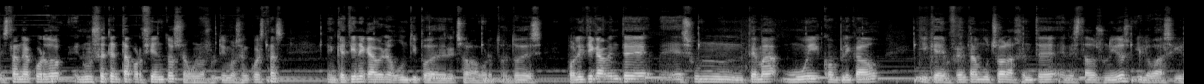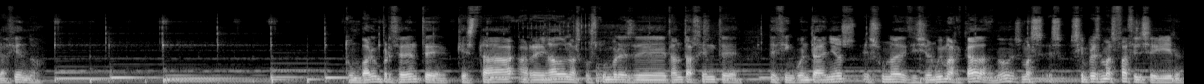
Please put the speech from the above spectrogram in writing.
están de acuerdo en un 70%, según las últimas encuestas, en que tiene que haber algún tipo de derecho al aborto. Entonces, políticamente es un tema muy complicado y que enfrenta mucho a la gente en Estados Unidos y lo va a seguir haciendo tumbar un precedente que está arraigado en las costumbres de tanta gente de 50 años es una decisión muy marcada, ¿no? Es más, siempre es más fácil seguir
